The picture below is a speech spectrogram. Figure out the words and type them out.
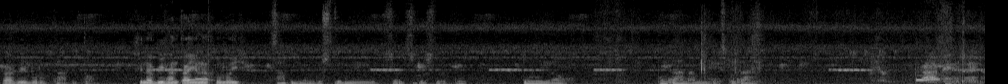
Sabi bro. Grabe to. Sinabihan tayo na tuloy. Sabi ng gusto ni Sir Gusto ko, tuloy raw. Puntahan namin guys, puntahan. Grabe. tayo.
